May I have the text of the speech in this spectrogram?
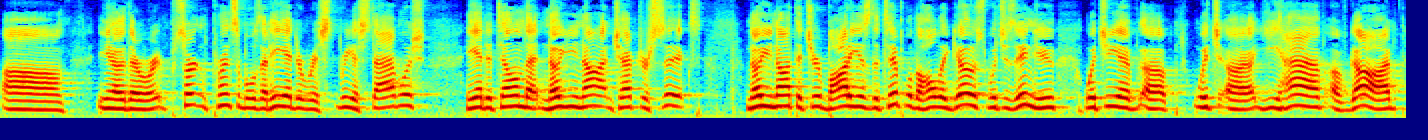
Uh, you know, there were certain principles that he had to re- reestablish. He had to tell them that, know you not, in chapter 6, Know ye not that your body is the temple of the Holy Ghost, which is in you, which ye have, uh, which uh, ye have of God,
